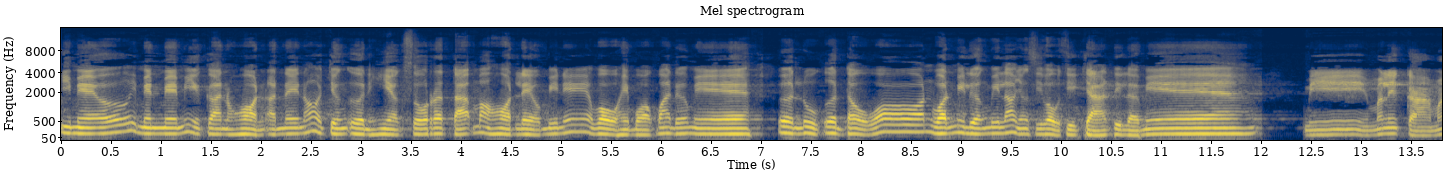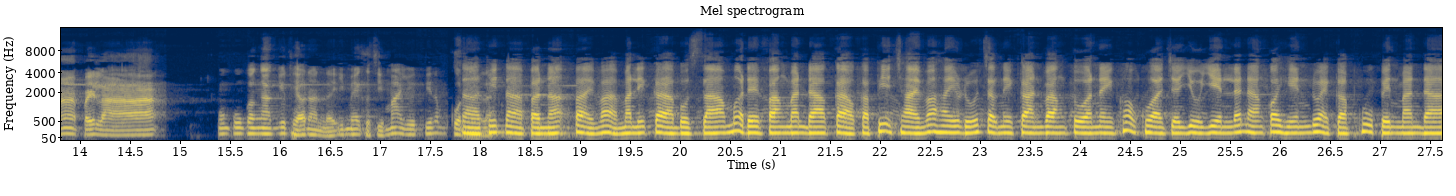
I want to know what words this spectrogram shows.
อีแม่เอ้ยแม่นแม่มีการห่อนอันใดนาะจึงเอินเหียกโสรตะมาหอดแล้วมีแน่เว้าให้บอกมาเด้อแม่เอินลูกเอินเต้าวอนวอนมีเรื่องมีเล่าอย่างสีเว้าสีจาติละแม่มีมะลิกามาไปลา มุงกุงกังงักอยู่แถวนั้นเลยอีแม่ก็สิมาอยู่ที่น้ำกลสาธิตาปณะไปว่ามาริกาบุตรสาวเมื่อได้ฟังบรรดากล่าวกับพี่ชายว่าให้รู้จักในการวางตัวในครอบครัวจะอยู่เย็นและนางก็เห็นด้วยกับผู้เป็นมารดา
